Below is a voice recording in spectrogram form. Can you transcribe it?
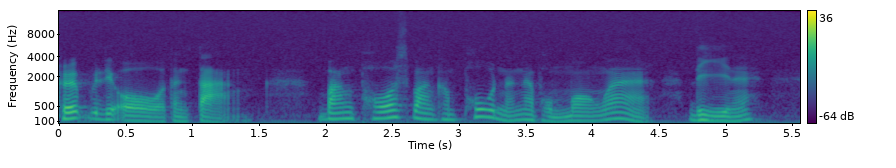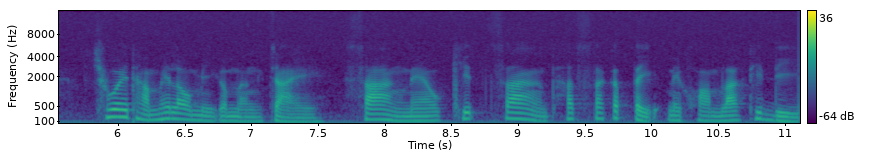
คลิปวิดีโอต่างๆ บางโพสต์บางคำพูดนั้นนะผมมองว่าดีนะ ช่วยทำให้เรามีกำลังใจ สร้างแนวคิดสร้างทัศนคติในความรักที่ดี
